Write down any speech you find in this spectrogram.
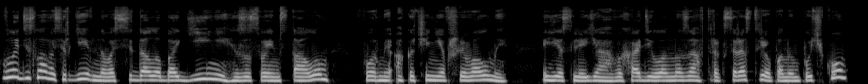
Владислава Сергеевна восседала богиней за своим столом в форме окоченевшей волны — если я выходила на завтрак с растрепанным пучком,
